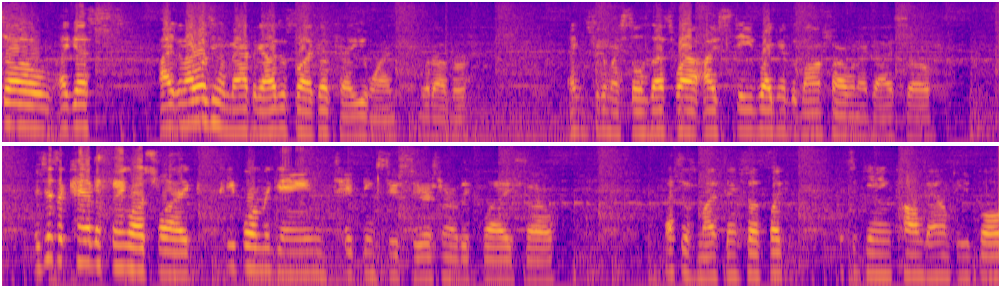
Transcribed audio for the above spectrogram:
so I guess I and I wasn't even mad at the guy. I was just like, okay, you won, whatever. I can figure my souls. That's why I stayed right near the bonfire when I die, so... It's just a kind of a thing where it's like, people in the game take things too serious whenever they play, so... That's just my thing, so it's like, it's a game, calm down people.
